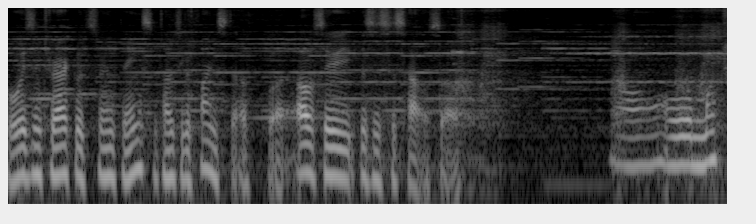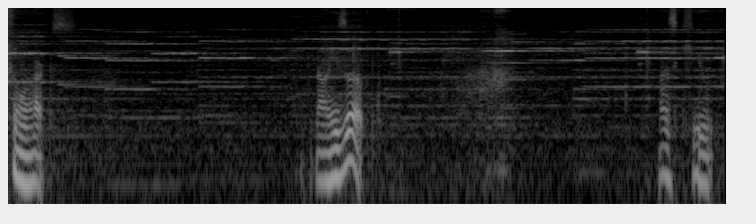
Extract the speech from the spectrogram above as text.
can always interact with certain things, sometimes you can find stuff, but obviously this is his house, so. Oh, little Munchlax. Now he's up. That's cute.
